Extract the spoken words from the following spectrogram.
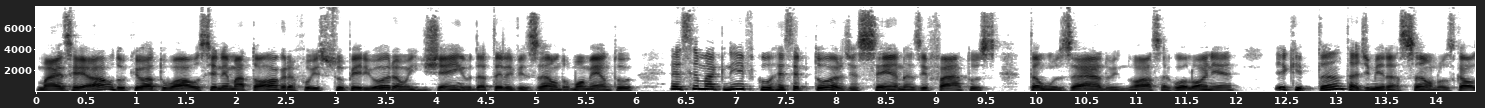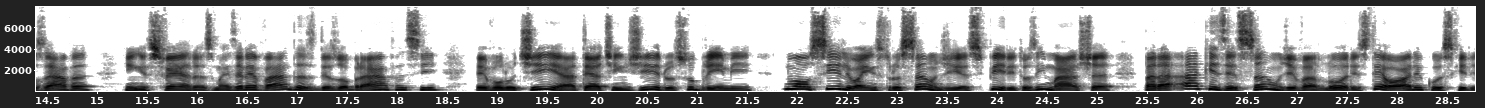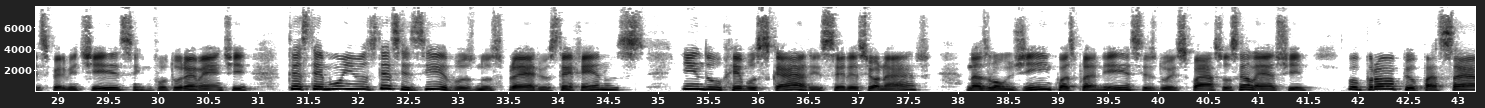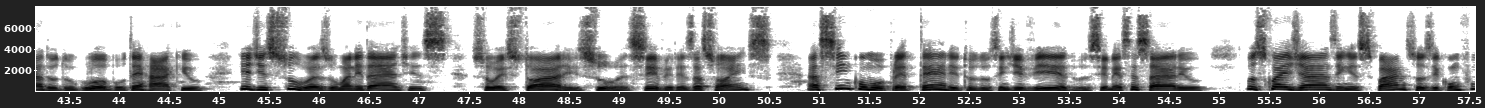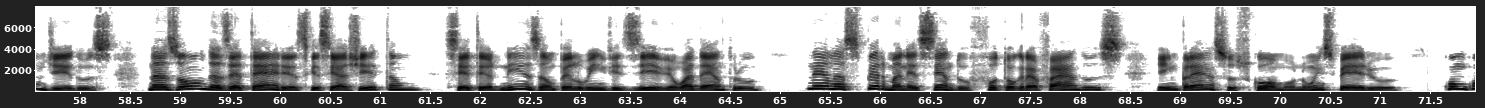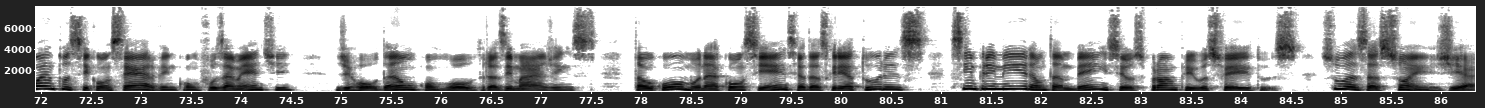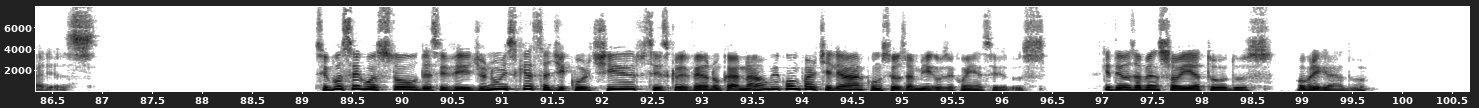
Mais real do que o atual cinematógrafo e superior ao engenho da televisão do momento, esse magnífico receptor de cenas e fatos, tão usado em nossa colônia, e que tanta admiração nos causava, em esferas mais elevadas desdobrava-se, evolutia até atingir o sublime, no auxílio à instrução de espíritos em marcha para a aquisição de valores teóricos que lhes permitissem, futuramente, testemunhos decisivos nos prédios terrenos, indo rebuscar e selecionar, nas longínquas planícies do espaço celeste, o próprio passado do globo terráqueo e de suas humanidades, sua história e suas civilizações, assim como o pretérito dos indivíduos, se necessário, os quais jazem esparsos e confundidos nas ondas etéreas que se agitam, se eternizam pelo invisível adentro, nelas permanecendo fotografados, impressos como num espelho, conquanto se conservem confusamente, de roldão com outras imagens, tal como na consciência das criaturas se imprimiram também seus próprios feitos, suas ações diárias. Se você gostou desse vídeo, não esqueça de curtir, se inscrever no canal e compartilhar com seus amigos e conhecidos. Que Deus abençoe a todos. Obrigado.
